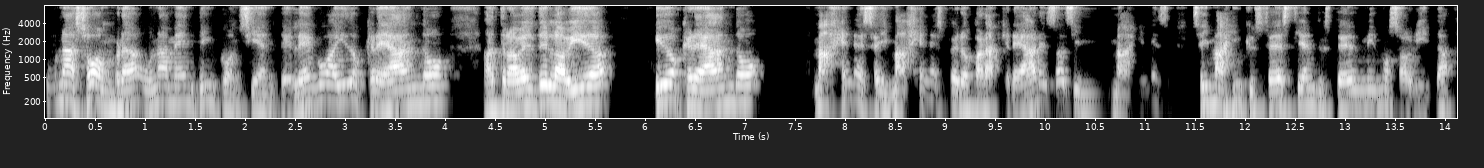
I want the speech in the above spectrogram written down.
una sombra, una mente inconsciente. El ego ha ido creando a través de la vida, ido creando imágenes e imágenes, pero para crear esas imágenes, esa imagen que ustedes tienen de ustedes mismos ahorita,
